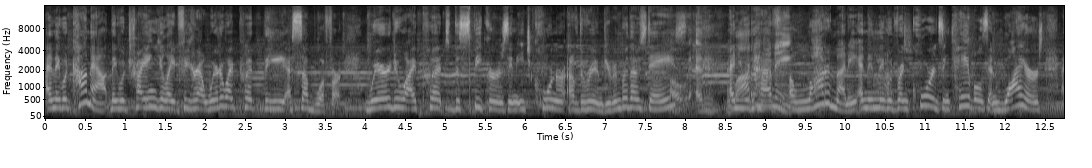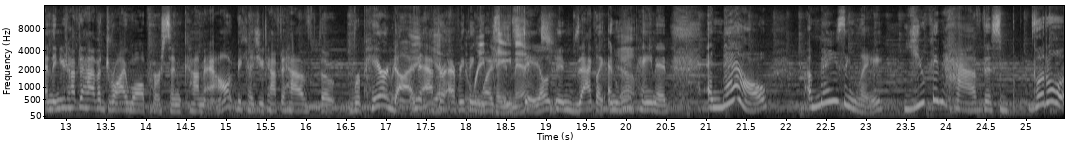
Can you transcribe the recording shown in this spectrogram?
And they would come out, they would triangulate, figure out where do I put the subwoofer? Where do I put the speakers in each corner of the room? Do you remember those days? Oh, and, and you would have money. a lot of money, and then they would run cords and cables and wires, and then you'd have to have a drywall person come out because you'd have to have the repair done after yeah. everything was installed. Exactly, and yeah. repainted. And now, amazingly, you can have this little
